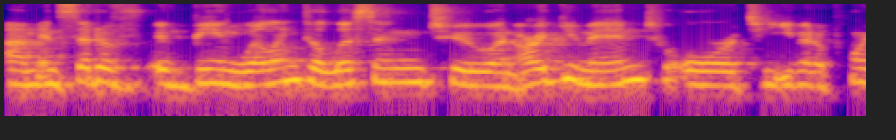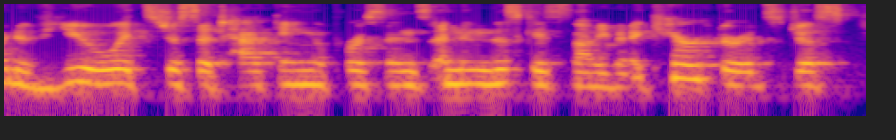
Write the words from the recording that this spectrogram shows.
um, instead of being willing to listen to an argument or to even a point of view it's just attacking a person's and in this case it's not even a character it's just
